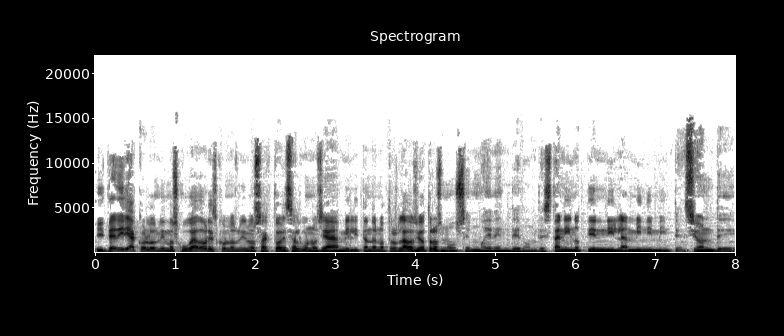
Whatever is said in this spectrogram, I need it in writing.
Y te diría con los mismos jugadores, con los mismos actores, algunos ya militando en otros lados y otros no se mueven de donde están y no tienen ni la mínima intención de,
